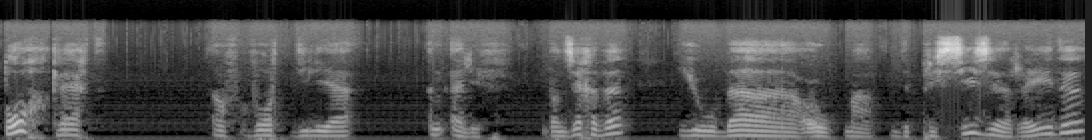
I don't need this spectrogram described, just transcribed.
toch krijgt of wordt die lia een alif. Dan zeggen we yuba'u. Maar de precieze reden,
